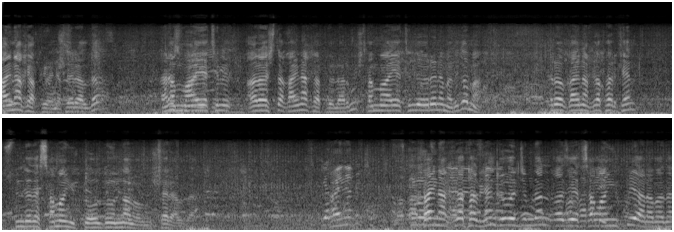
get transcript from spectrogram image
Kaynak yapıyormuş herhalde. Tam mahiyetini araçta kaynak yapıyorlarmış. Tam mahiyetini de öğrenemedik ama herhalde kaynak yaparken üstünde de saman yüklü olduğundan olmuş herhalde. Kaynak yaparken kıvılcımdan vaziyet saman yüklü ya arabada.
